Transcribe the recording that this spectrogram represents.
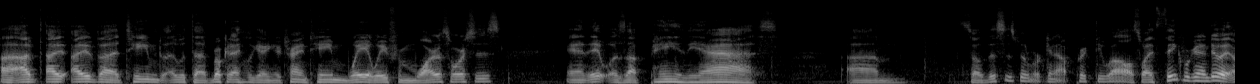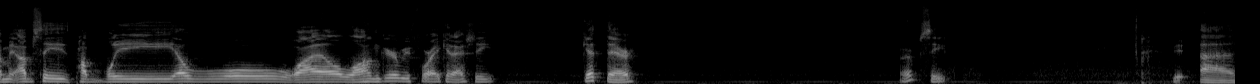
I've I, I've uh, tamed with the broken ankle gang. You try and tame way away from water sources, and it was a pain in the ass. Um, so this has been working out pretty well. So I think we're gonna do it. I mean, obviously, probably a while longer before I can actually get there. Oopsie. Uh,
